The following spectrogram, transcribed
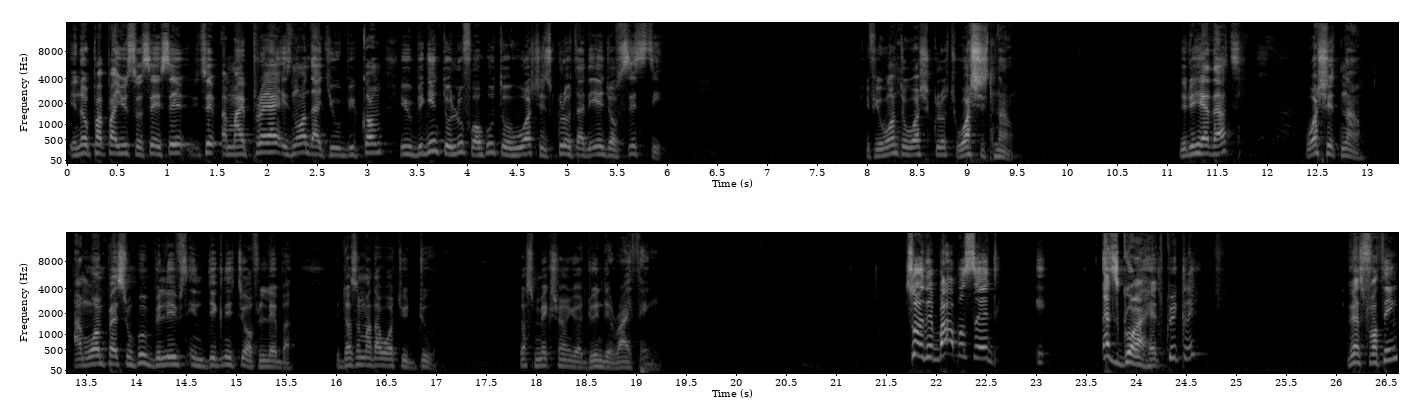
You know, Papa used to say, say, say my prayer is not that you become, you begin to look for who to wash his clothes at the age of 60. If you want to wash clothes, wash it now. Did you hear that? Yes, wash it now. I'm one person who believes in dignity of labor. It doesn't matter what you do. Just make sure you're doing the right thing. So the Bible said, let's go ahead quickly. Verse 14.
